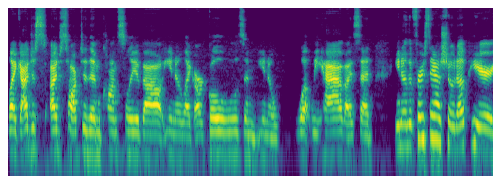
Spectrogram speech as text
like I just, I just talk to them constantly about, you know, like our goals and, you know, what we have. I said, you know, the first day I showed up here,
